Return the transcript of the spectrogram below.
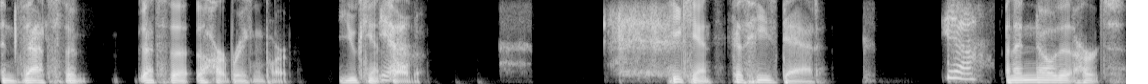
And that's the that's the, the heartbreaking part. You can't Yeah. solve it. He can, because he's dad. yeah And I know that hurts.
